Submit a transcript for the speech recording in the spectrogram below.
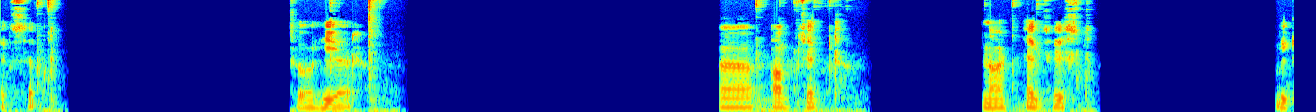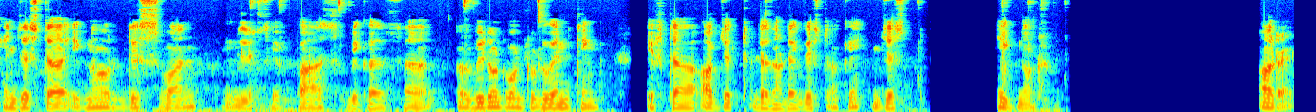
Except so here uh, object not exist. We can just uh, ignore this one. Let's say pass because uh, we don't want to do anything if the object does not exist okay? Just ignore. All right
